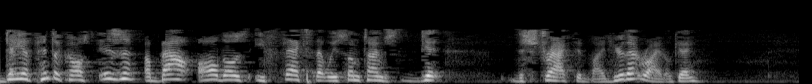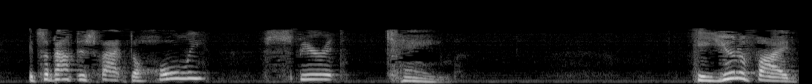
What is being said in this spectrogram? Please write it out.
day of Pentecost isn't about all those effects that we sometimes get distracted by it. Hear that right, okay? It's about this fact the Holy Spirit came. He unified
